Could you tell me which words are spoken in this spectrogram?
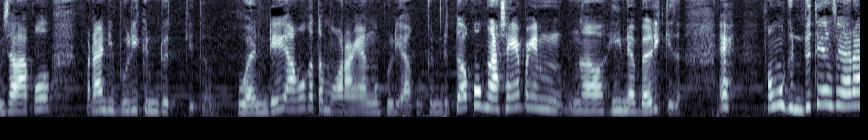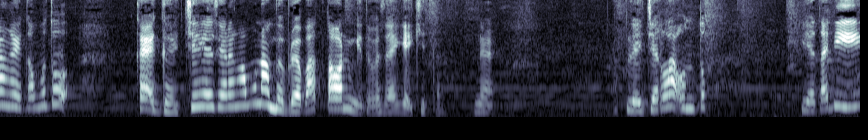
Misal aku pernah dibully gendut gitu. One day aku ketemu orang yang ngebully aku gendut tuh aku ngerasanya pengen ngehina balik gitu. Eh kamu gendut ya sekarang kayak kamu tuh kayak gajah ya sekarang kamu nambah berapa ton gitu misalnya kayak gitu. Nah belajarlah untuk ya tadi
